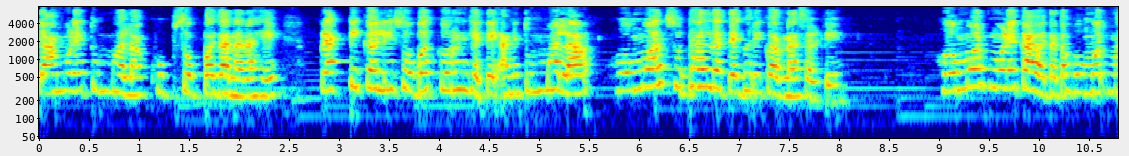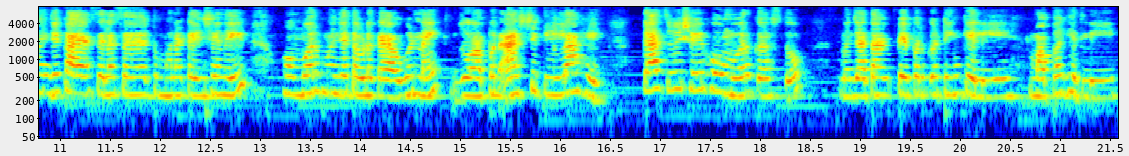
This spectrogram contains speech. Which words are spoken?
त्यामुळे तुम्हाला खूप सोपं जाणार आहे. प्रॅक्टिकली सोबत करून घेते आणि तुम्हाला होमवर्क सुद्धा देते घरी करण्यासाठी. होमवर्कमुळे काय होतं? आता होमवर्क म्हणजे काय असेल असं तुम्हाला टेन्शन येईल. होमवर्क म्हणजे तेवढं काय अवघड नाही. जो आपण आज शिकलेला आहे त्याच विषयी होमवर्क असतो. म्हणजे आता पेपर कटिंग केली मापं घेतली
